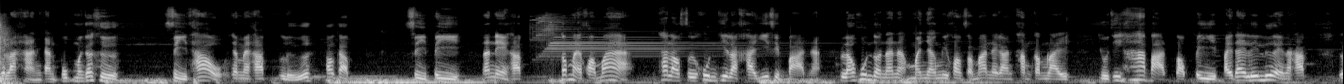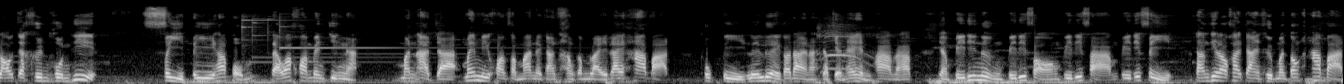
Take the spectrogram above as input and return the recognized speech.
เวลาหารกันปุ๊บมันก็คือ 4 เท่าใช่ไหมครับหรือเท่ากับ 4 ปี นั่นเองครับ ก็หมายความว่าถ้าเราซื้อหุ้นที่ราคา 20 บาทน่ะแล้วหุ้นตัวนั้นน่ะมันยังมีความสามารถในการทำกำไรอยู่ที่ 5 บาทต่อปีไปได้เรื่อยๆนะครับเราจะคืนทุนที่ 4 ปีครับผม แต่ว่าความเป็นจริงน่ะมันอาจจะไม่มีความสามารถในการทำกำไรได้ 5 บาททุกปีเรื่อยๆก็ได้นะจะเขียนให้เห็นภาพนะครับ อย่างปีที่ 1 ปีที่ 2 ปีที่ 3 ปีที่ 4 ตามที่เราคาดการณ์คือมันต้อง 5 บาท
